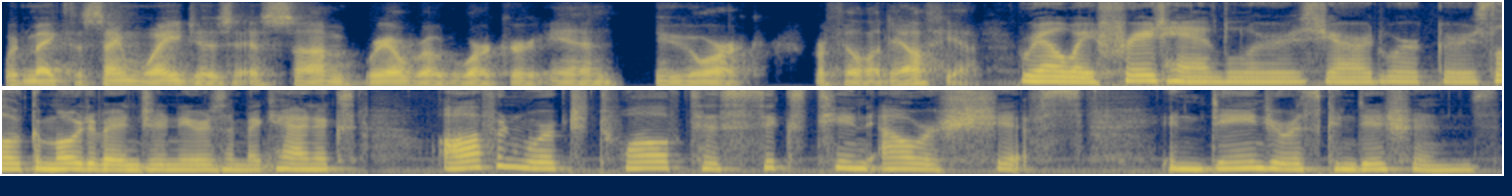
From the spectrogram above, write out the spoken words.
would make the same wages as some railroad worker in New York or Philadelphia. Railway freight handlers, yard workers, locomotive engineers, and mechanics often worked 12 to 16 hour shifts in dangerous conditions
